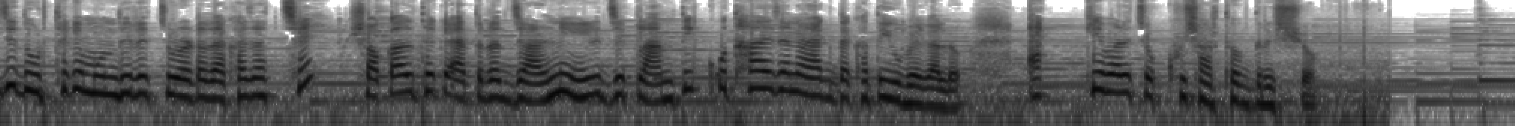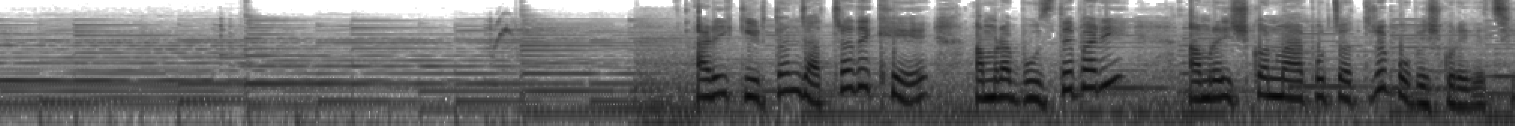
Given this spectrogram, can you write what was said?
যে দূর থেকে মন্দিরের চূড়াটা দেখা যাচ্ছে, সকাল থেকে এতটা জার্নির যে ক্লান্তি কোথায় যেন এক দেখাতেই উবে গেল। একেবারে চক্ষু সার্থক দৃশ্য। আর এই কীর্তন যাত্রা দেখে আমরা বুঝতে পারি, আমরা ইস্কন মায়াপুর চত্বরে প্রবেশ করে গেছি।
